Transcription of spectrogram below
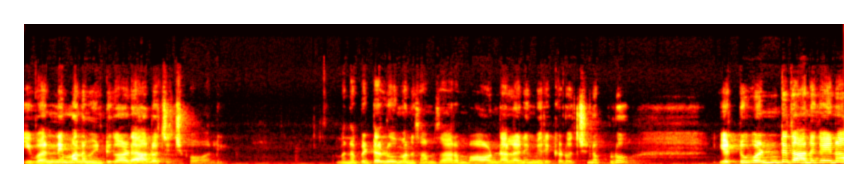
ఇవన్నీ మనం ఇంటికాడే ఆలోచించుకోవాలి. మన బిడ్డలు మన సంసారం బాగుండాలని మీరు ఇక్కడ వచ్చినప్పుడు ఎటువంటి దానికైనా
